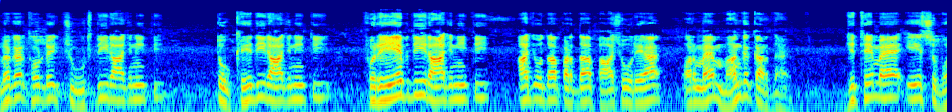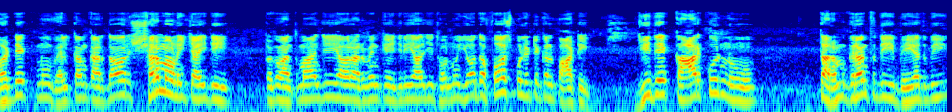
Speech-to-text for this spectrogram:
ਮਗਰ ਤੁਹਾਡੇ ਝੂਠ ਦੀ ਰਾਜਨੀਤੀ, ਧੋਖੇ ਦੀ ਰਾਜਨੀਤੀ, ਫਰੇਬ ਦੀ ਰਾਜਨੀਤੀ ਅੱਜ ਉਹਦਾ ਪਰਦਾ ਫਾਸ਼ ਹੋ ਰਿਹਾ ਔਰ ਮੈਂ ਮੰਗ ਕਰਦਾ ਜਿੱਥੇ ਮੈਂ ਇਸ ਵਰਡਿਕਟ ਨੂੰ ਵੈਲਕਮ ਕਰਦਾ ਔਰ ਸ਼ਰਮ ਆਉਣੀ ਚਾਹੀਦੀ। ਭਗਵੰਤ ਮਾਨ ਜੀ ਔਰ ਅਰਵਿੰਦ ਕੇਜਰੀਵਾਲ ਜੀ, ਤੁਹਾਨੂੰ you are the first political party ਜਿਹਦੇ ਕਾਰਕੁਨ ਨੂੰ ਧਰਮ ਗ੍ਰੰਥ ਦੀ ਬੇਅਦਬੀ,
